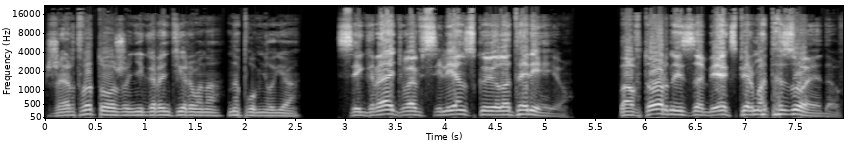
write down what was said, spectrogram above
«Жертва тоже не гарантирована», — напомнил я. «Сыграть во вселенскую лотерею. Повторный забег сперматозоидов.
